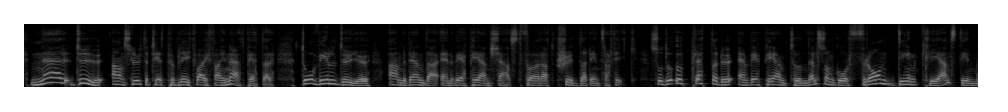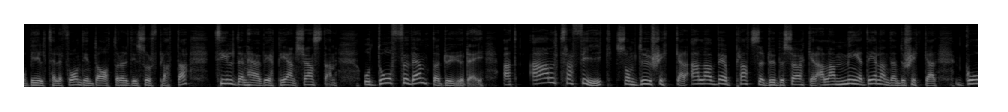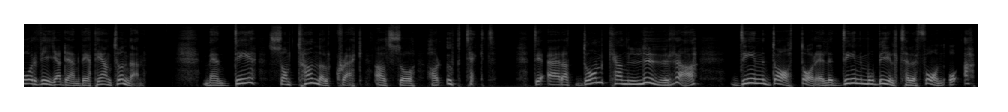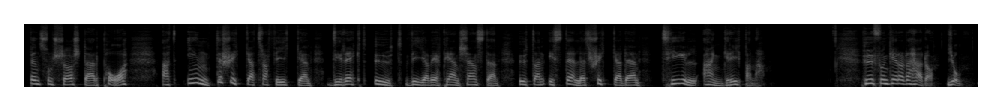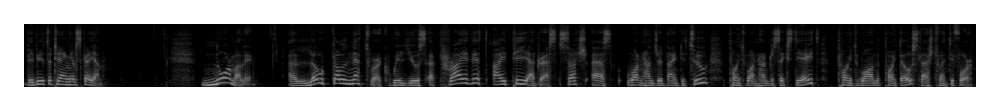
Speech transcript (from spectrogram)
När du ansluter till ett publikt wifi-nät, Peter, då vill du ju använda en VPN-tjänst för att skydda din trafik. Så då upprättar du en VPN-tunnel som går från din klient, din mobiltelefon, din dator eller din surfplatta till den här VPN-tjänsten. Och då förväntar du ju dig att all trafik som du skickar, alla webbplatser du besöker, alla meddelanden du skickar går via den VPN-tunneln. Men det som Tunnel Crack alltså har upptäckt, det är att de kan lura din dator eller din mobiltelefon och appen som körs därpå att inte skicka trafiken direkt ut via VPN-tjänsten utan istället skicka den till angriparna. Hur fungerar det här då? Jo, vi byter till engelska igen. Normally, A local network will use a private IP address such as 192.168.1.0/24.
